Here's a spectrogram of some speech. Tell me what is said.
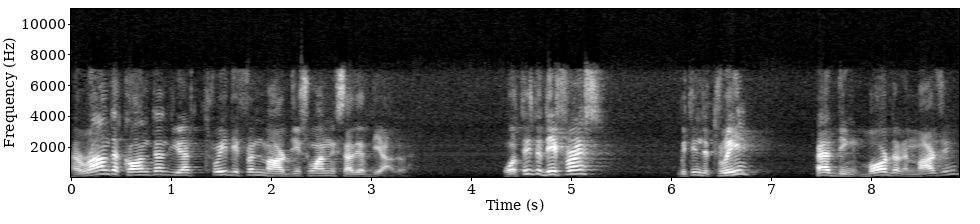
Around the content, you have three different margins, one inside of the other. What is the difference between the three? Padding, border, and margin.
